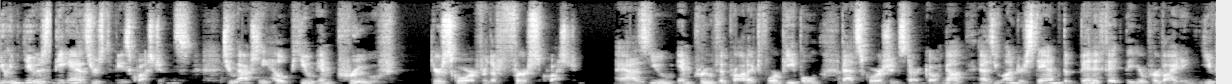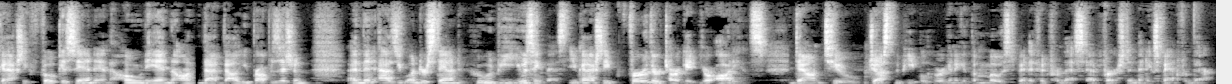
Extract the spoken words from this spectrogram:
you can use the answers to these questions to actually help you improve your score for the first question. As you improve the product for people, that score should start going up. As you understand the benefit that you're providing, you can actually focus in and hone in on that value proposition. And then as you understand who would be using this, you can actually further target your audience down to just the people who are going to get the most benefit from this at first and then expand from there.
